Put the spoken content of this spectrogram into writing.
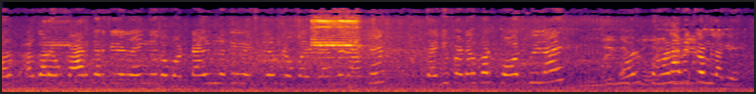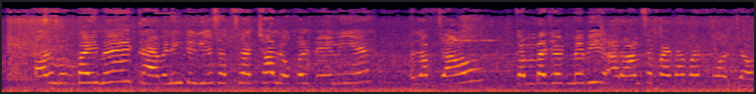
और अगर हम कार करके जाएँगे तो बहुत टाइम लगेगा इसलिए हम लोकल ट्रेन में जाते हैं ताकि फटाफट पहुँच भी जाए और भाड़ा भी कम लगे और मुंबई में ट्रैवलिंग के लिए सबसे अच्छा लोकल ट्रेन ही है। मतलब जाओ कम बजट में भी आराम से फटाफट पहुँच जाओ।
